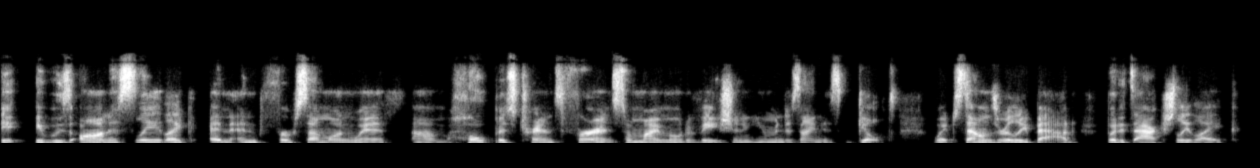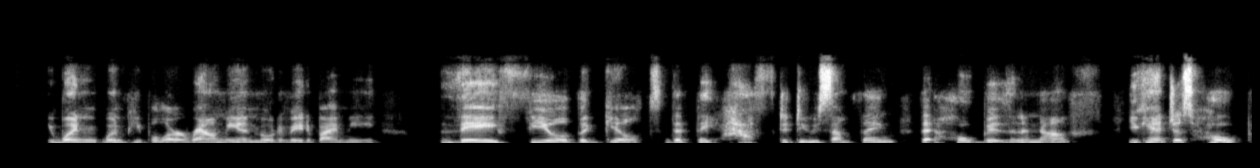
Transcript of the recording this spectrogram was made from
it, it was honestly like and and for someone with um, hope is transference so my motivation in human design is guilt which sounds really bad but it's actually like when when people are around me and motivated by me they feel the guilt that they have to do something that hope isn't enough. You can't just hope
